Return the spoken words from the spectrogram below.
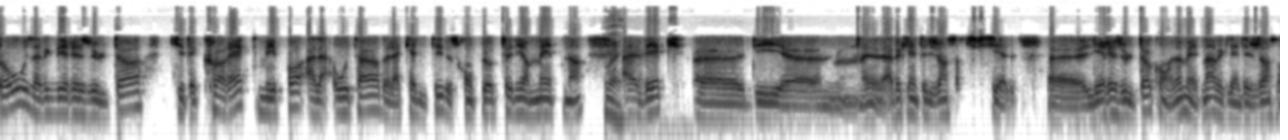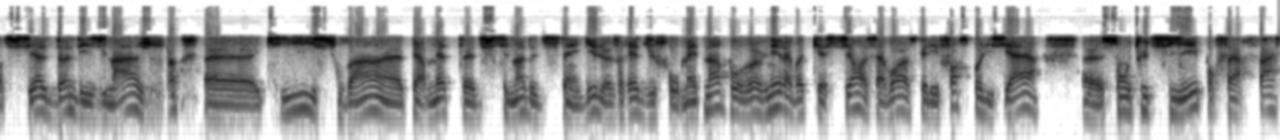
chose avec des résultats qui étaient corrects, mais pas à la hauteur de la qualité de ce qu'on peut obtenir maintenant avec des avec l'intelligence artificielle euh, les résultats qu'on a maintenant avec l'intelligence artificielle donnent des images euh, qui souvent euh, permettent difficilement de distinguer le vrai du faux. Maintenant, pour revenir à votre question, à savoir est-ce que les forces policières sont outillées pour faire face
